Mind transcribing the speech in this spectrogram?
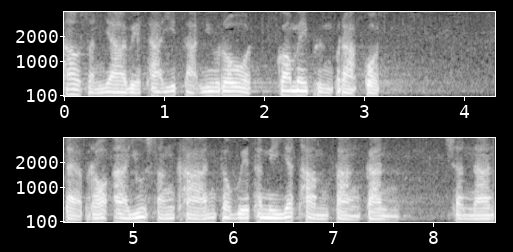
เข้าสัญญาเวทายตานิโรธก็ไม่พึงปรากฏ แต่เพราะอายุสังขารกับเวทนียธรรมต่างกัน ฉะนั้น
